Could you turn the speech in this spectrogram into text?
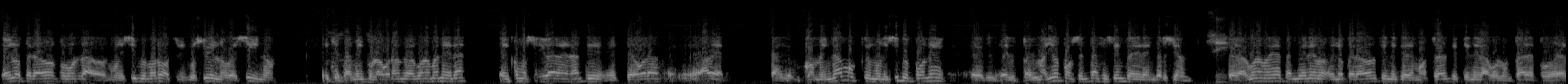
El operador por un lado, el municipio por otro, inclusive los vecinos, este, también colaborando de alguna manera, es como se lleva adelante este, ahora, eh, a ver, convengamos que el municipio pone el, el, mayor porcentaje siempre de la inversión, pero de alguna manera también el, operador tiene que demostrar que tiene la voluntad de poder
